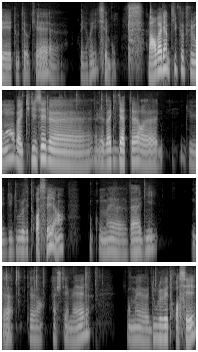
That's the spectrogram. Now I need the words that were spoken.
est, tout est OK priori, c'est bon. Alors, on va aller un petit peu plus loin. On va utiliser le, validateur euh, du, W3C. Hein. Donc, on met euh, validateur HTML. On met euh, W3C.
